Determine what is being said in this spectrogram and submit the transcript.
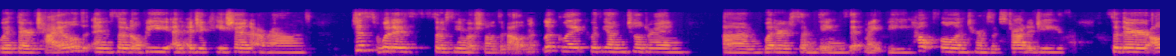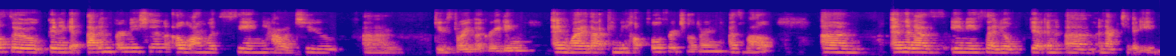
with their child. And so it'll be an education around just what does socio-emotional development look like with young children? Um, what are some things that might be helpful in terms of strategies? So they're also going to get that information along with seeing how to um, do storybook reading and why that can be helpful for children as well. Um, and then as Amy said, you'll get an, um, an activity.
